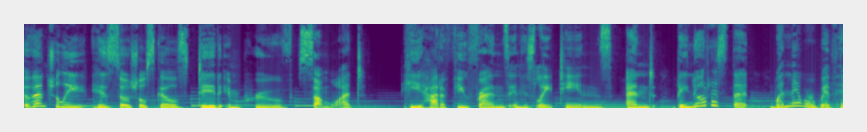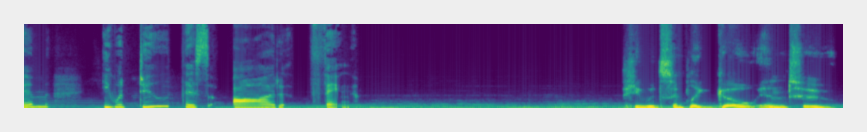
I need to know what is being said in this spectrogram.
Eventually, his social skills did improve somewhat. He had a few friends in his late teens, and they noticed that when they were with him, he would do this odd thing. He would simply go into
